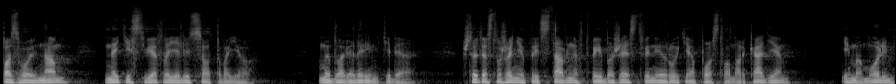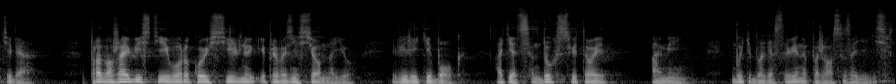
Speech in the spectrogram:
Позволь нам найти светлое лицо Твое. Мы благодарим Тебя, что это служение представлено в Твои божественные руки апостолом Аркадием, и мы молим Тебя, продолжай вести его рукой сильную и превознесенную, великий Бог, Отец и Дух Святой. Аминь. Будьте благословены, пожалуйста, садитесь.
